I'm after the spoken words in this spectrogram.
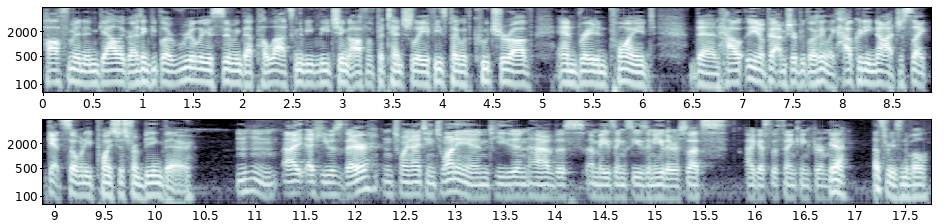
Hoffman and Gallagher, I think people are really assuming that Palat's going to be leeching off of potentially if he's playing with Kucherov and Braden Point, then how, you know, I'm sure people are thinking like, how could he not just like get so many points just from being there? Hmm. I, I- he was there in 2019-20 and he didn't have this amazing season either. So that's, I guess, the thinking for me. Yeah, that's reasonable. All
